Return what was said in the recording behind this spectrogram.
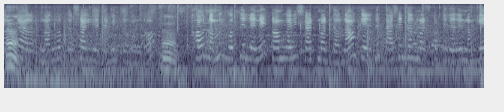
ನಮಗೆ ನಲ್ವತ್ತು ವರ್ಷ ಆಗಿದೆ ಜಮೀನು ತಗೊಂಡು. ಹಾಂ. ಅವ್ರು ನಮಗೆ ಗೊತ್ತಿಲ್ಲದೇನೆ ಕಾಮಗಾರಿ ಸ್ಟಾರ್ಟ್ ಮಾಡ್ತಾವ್ರು ನಾವು ಕೇಳಿದ್ರೆ ತಹಶೀಲ್ದಾರ್ ಮಾಡಿಸ್ಕೊಟ್ಟಿದ್ದಾರೆ ನಮಗೆ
